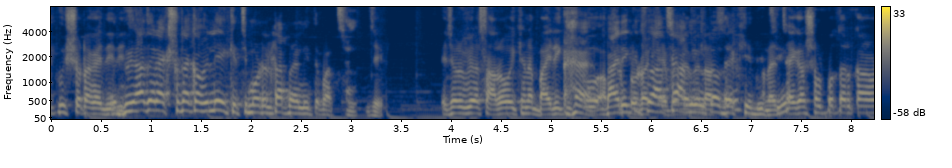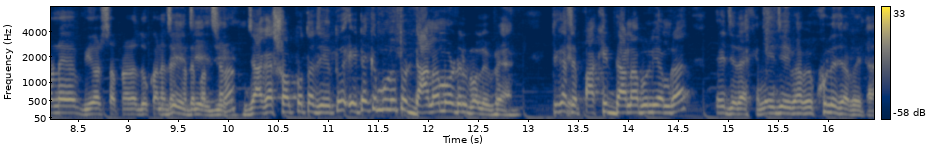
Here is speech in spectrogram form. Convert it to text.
একুশশো টাকায় দিয়ে দুই হাজার একশো টাকা হলে এই কেচি মডেলটা আপনারা নিতে পারছেন। জি। এছাড়াও ভিউয়ার্স আরও এখানে বাইরে কিছু হ্যাঁ, বাইরে কিছু আছে, আমি ওটাও দেখিয়ে দিচ্ছি। মানে জায়গা স্বল্পতার কারণে ভিউয়ার্স আপনারা দোকানে দেখাতে পারছেন না। জায়গার স্বল্পতা যেহেতু এটাকে মূলত ডানা মডেল বলে ভ্যান ঠিক আছে পাখির ডানা বলি আমরা। এই যে দেখেন এই যে এইভাবে খুলে যাবে এটা।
